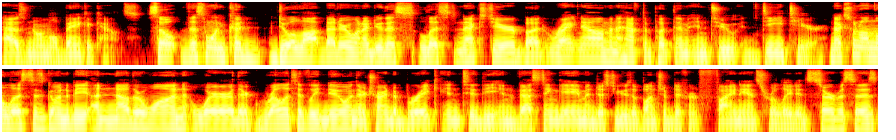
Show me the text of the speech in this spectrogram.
as normal bank accounts. So this one could do a lot better when I do this list next year, but right now I'm gonna have to put them into D tier. Next one on the list is going to be another one where they're relatively new and they're trying to break into the investing game and just use a bunch of different finance related services,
